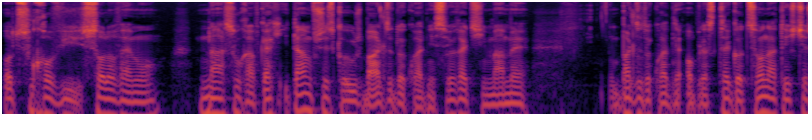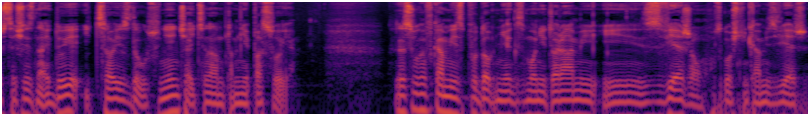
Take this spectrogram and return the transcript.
odsłuchowi solowemu na słuchawkach i tam wszystko już bardzo dokładnie słychać i mamy bardzo dokładny obraz tego, co na tej ścieżce się znajduje i co jest do usunięcia i co nam tam nie pasuje. Ze słuchawkami jest podobnie jak z monitorami i z z głośnikami zwierzy.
